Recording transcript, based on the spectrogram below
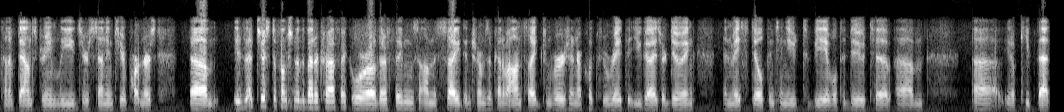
kind of downstream leads you're sending to your partners. is that just a function of the better traffic, or are there things on the site in terms of kind of on-site conversion or click-through rate that you guys are doing and may still continue to be able to do to um uh you know keep that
